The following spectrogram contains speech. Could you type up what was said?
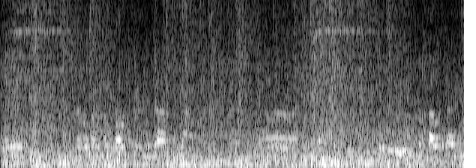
Eh, gusto ko lang ng voucher sa akin na ah, 2,000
